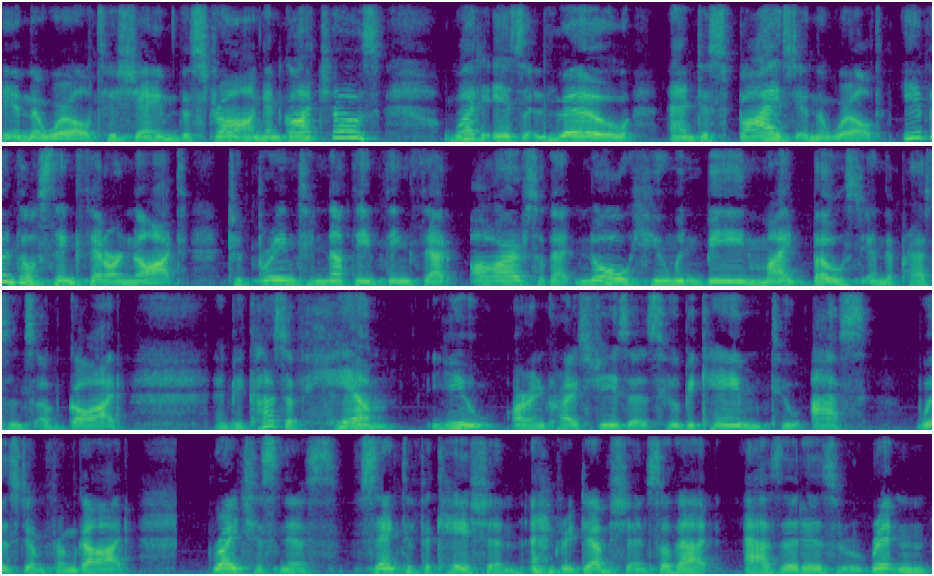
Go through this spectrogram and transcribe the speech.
in the world to shame the strong. And God chose what is low and despised in the world, even those things that are not, to bring to nothing things that are, so that no human being might boast in the presence of God. And because of him, you are in Christ Jesus, who became to us wisdom from God, righteousness, sanctification, and redemption, so that, as it is written,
